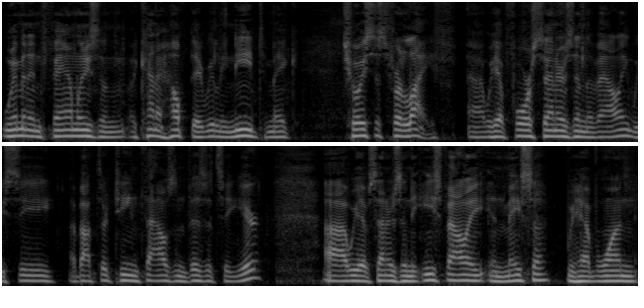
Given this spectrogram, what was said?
women and families and the kind of help they really need to make choices for life. Uh, we have four centers in the valley. We see about 13,000 visits a year. Uh, we have centers in the East Valley in Mesa. We have one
